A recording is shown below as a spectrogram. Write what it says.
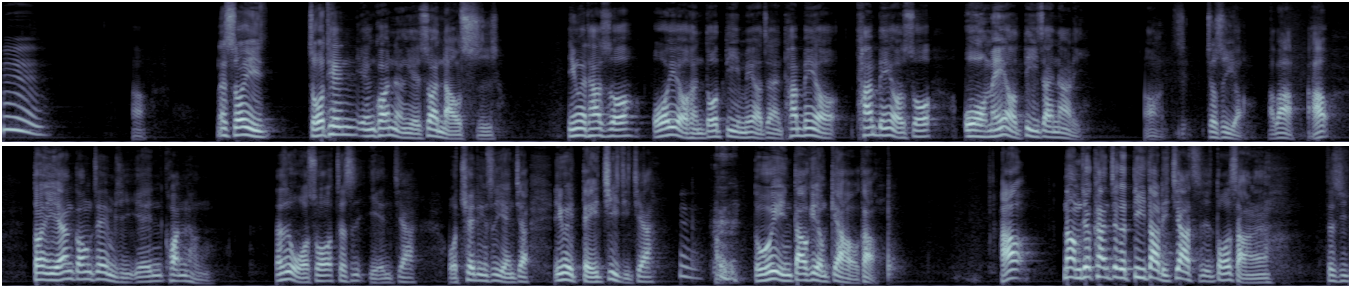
嗯，好，那所以昨天严宽能也算老实，因为他说我有很多地没有在，他没有，他没有说我没有地在那里啊。就是有，好不好？好，当然严公这不是严宽恒，但是我说这是严家，我确定是严家，因为得记几家。嗯，独赢刀可以用架好靠。好，那我们就看这个地到底价值多少呢？这是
